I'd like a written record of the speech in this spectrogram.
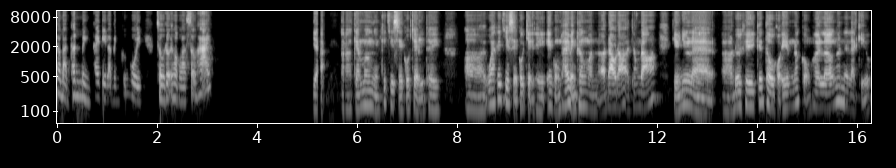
cho bản thân mình thay vì là mình cứ ngồi chờ đợi hoặc là sợ hãi. Dạ, à, cảm ơn những cái chia sẻ của chị thì, ờ, qua cái chia sẻ của chị thì em cũng thấy bản thân mình ở đâu đó ở trong đó. Kiểu như là, ờ, đôi khi cái thu của em nó cũng hơi lớn á, nên là, kiểu,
